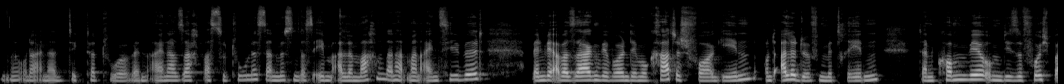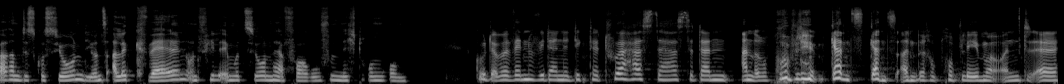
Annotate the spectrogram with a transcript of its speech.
ne, oder einer Diktatur. Wenn einer sagt, was zu tun ist, dann müssen das eben alle machen, dann hat man ein Zielbild. Wenn wir aber sagen, wir wollen demokratisch vorgehen und alle dürfen mitreden, dann kommen wir um diese furchtbaren Diskussionen, die uns alle quälen und viele Emotionen hervorrufen, nicht drumrum. Gut, aber wenn du wieder eine Diktatur hast, da hast du dann andere Probleme, ganz, ganz andere Probleme. Und äh,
